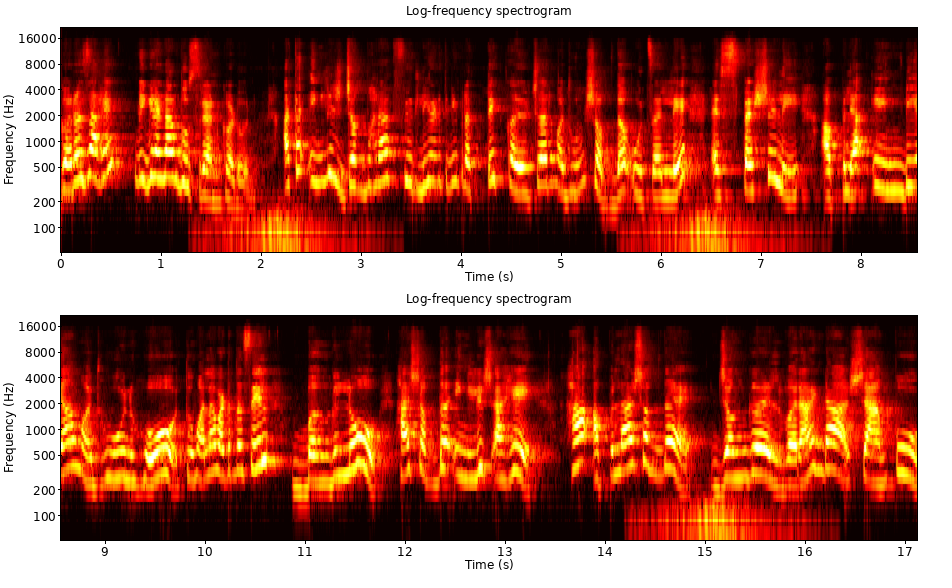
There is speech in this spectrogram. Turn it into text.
गरज आहे मी घेणार दुसऱ्यांकडून. आता इंग्लिश जगभरात फिरली आणि तिने प्रत्येक कल्चरमधून शब्द उचलले एस्पेशली आपल्या इंडियामधून. हो तुम्हाला वाटत असेल बंगलो हा शब्द इंग्लिश आहे. हा आपला शब्द आहे. जंगल वरांडा शॅम्पू.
